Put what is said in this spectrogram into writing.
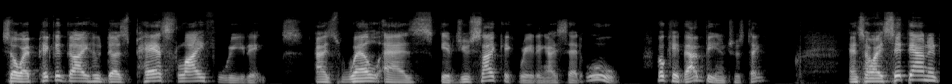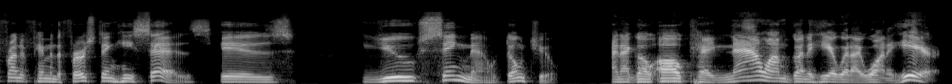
So I pick a guy who does past life readings as well as gives you psychic reading. I said, ooh, okay, that'd be interesting. And so I sit down in front of him, and the first thing he says is, You sing now, don't you? And I go, Okay, now I'm going to hear what I want to hear.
